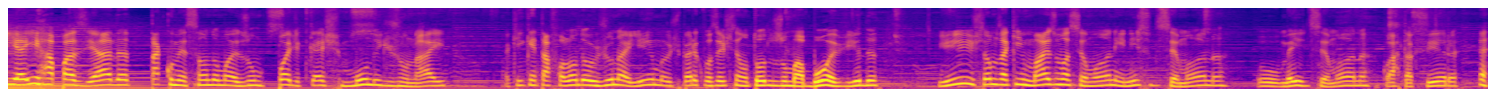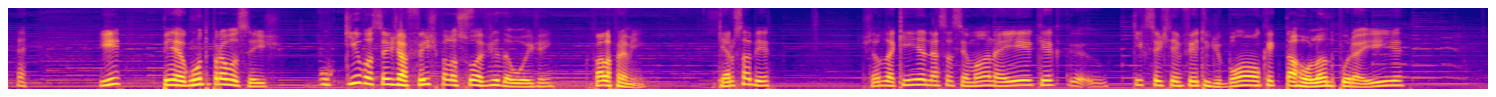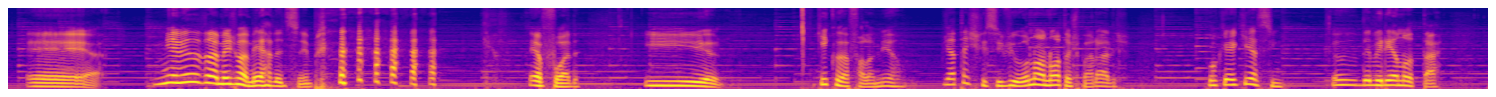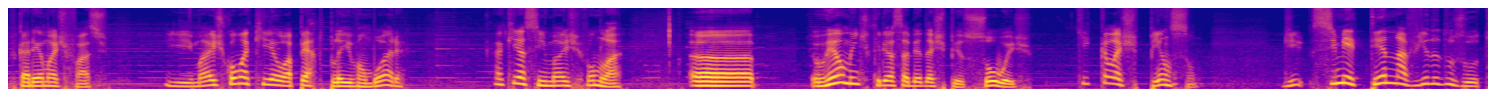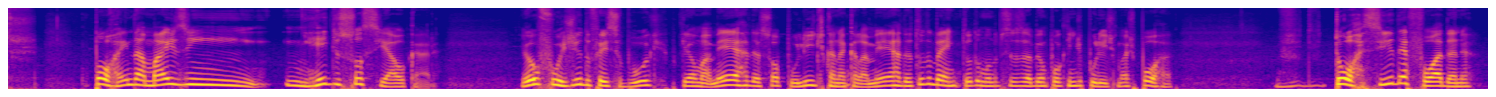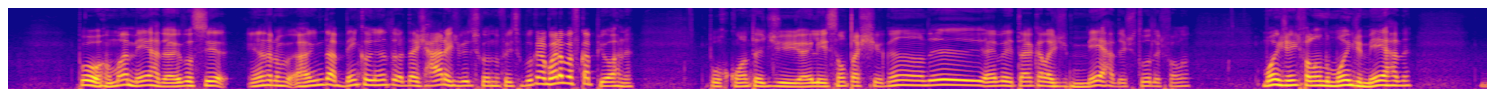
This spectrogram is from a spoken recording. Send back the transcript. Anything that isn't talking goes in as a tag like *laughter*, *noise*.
E aí, rapaziada, tá começando mais um podcast Mundo de Junai. Aqui quem tá falando é o Junai Lima. Eu espero que vocês tenham todos uma boa vida. E estamos aqui mais uma semana, início de semana, ou meio de semana, quarta-feira. *laughs* e pergunto para vocês: o que você já fez pela sua vida hoje, hein? Fala pra mim. Quero saber. Estamos aqui nessa semana aí. O que, que, que vocês têm feito de bom? O que, que tá rolando por aí? É. Minha vida tá a mesma merda de sempre. *laughs* é foda. E. O que, que eu ia falar mesmo? Já até esqueci, viu? Eu não anoto as paradas. Porque aqui é assim. Eu deveria anotar. Ficaria mais fácil. E Mas como aqui eu aperto play e vambora. Aqui é assim, mas vamos lá. Uh, eu realmente queria saber das pessoas o que, que elas pensam de se meter na vida dos outros. Porra, ainda mais em, em rede social, cara. Eu fugi do Facebook, porque é uma merda, é só política naquela merda. Tudo bem, todo mundo precisa saber um pouquinho de política, mas porra. Torcida é foda, né? Porra, uma merda. Aí você entra no, Ainda bem que eu entro das raras vezes que eu entro no Facebook. Agora vai ficar pior, né? Por conta de a eleição tá chegando. Aí vai estar aquelas merdas todas falando. Um monte de gente falando um monte de merda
